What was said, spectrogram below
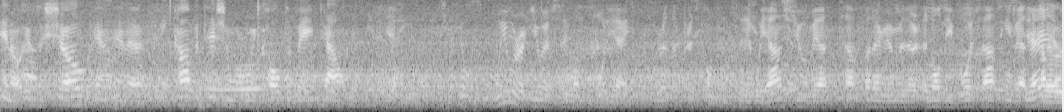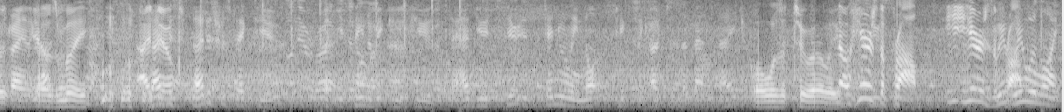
you know, is a show and, and a competition where we cultivate talent. Yeah. You know, We were at UFC 148. We were at the press conference there. We asked you about TUF. I don't remember there- an Aussie voice asking about Yeah, TUF yeah. Australia. That was me. I no, do. dis- no disrespect to you, but you seemed a bit confused. Had you ser- genuinely not picked the coaches at that stage? Or was it too early? No, here's the problem. Here's the We, we were like,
